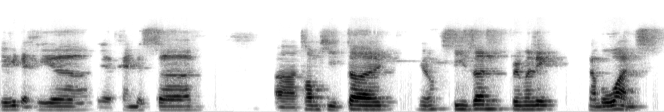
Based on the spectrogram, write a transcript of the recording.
David De Gea, they have Henderson, uh, Tom Heaton, you know, seasoned Premier League number ones.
